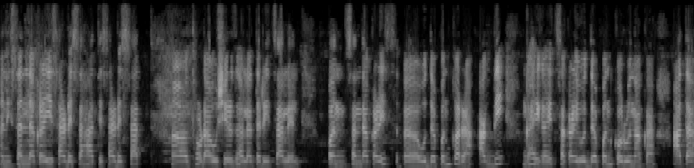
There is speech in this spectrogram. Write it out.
आणि संध्याकाळी साडेसहा ते साडेसात थोडा उशीर झाला तरी चालेल. पण संध्याकाळीच उद्यापन करा. अगदी घाईघाईत सकाळी उद्यापन करू नका. आता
